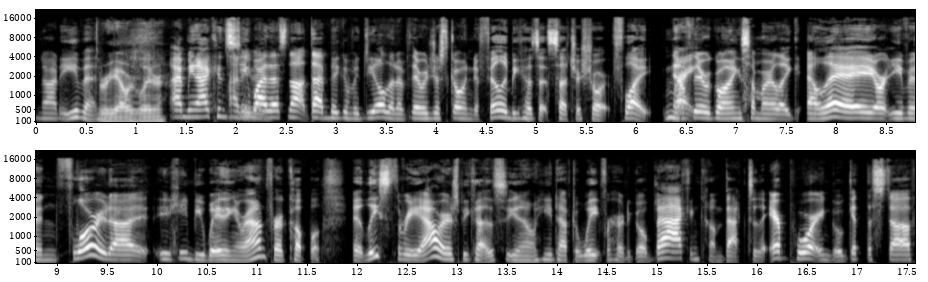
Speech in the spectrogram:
Not even. Three hours later? I mean, I can Not see why that's not that big of a deal than if they were just going to Philly because it's such a short flight. Now, Right. if they were going somewhere like LA or even Florida, he'd be waiting around for a couple, at least three hours because, you know, he'd have to wait for her to go back and come back to the airport and go get the stuff.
